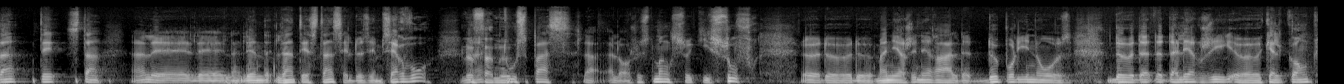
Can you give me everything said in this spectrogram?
intestins. Hein, l'intestin, c'est le deuxième cerveau. Le hein, fameux. Tout se passe là. Alors, justement, ceux qui souffrent euh, de, manière générale de, polynose, d'allergie euh, quelconque,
